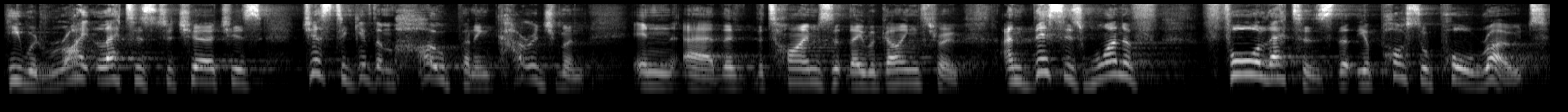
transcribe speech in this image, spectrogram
He would write letters to churches just to give them hope and encouragement in uh, the, the times that they were going through. And this is one of four letters that the Apostle Paul wrote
